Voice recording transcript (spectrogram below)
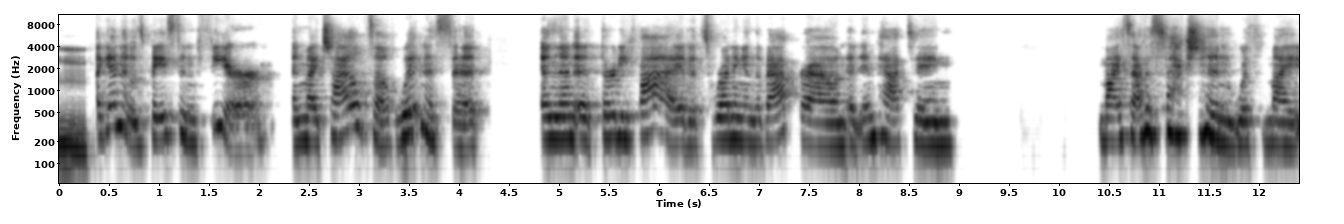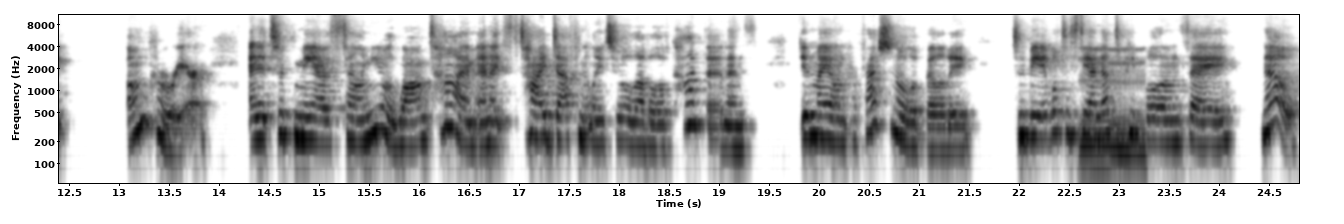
Mm. Again, it was based in fear, and my child self witnessed it. And then at 35, it's running in the background and impacting my satisfaction with my own career. And it took me, I was telling you, a long time. And it's tied definitely to a level of confidence in my own professional ability to be able to stand mm. up to mm. people and say, no.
